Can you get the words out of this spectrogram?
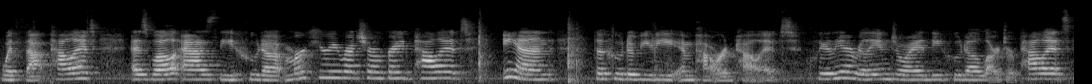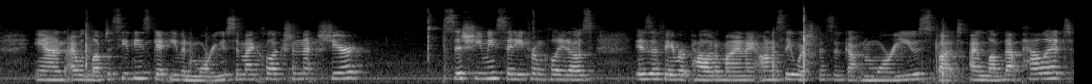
with that palette, as well as the Huda Mercury Retrograde palette and the Huda Beauty Empowered palette. Clearly, I really enjoyed the Huda larger palettes, and I would love to see these get even more use in my collection next year. Sashimi City from Kaleidos is a favorite palette of mine. I honestly wish this had gotten more use, but I love that palette.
